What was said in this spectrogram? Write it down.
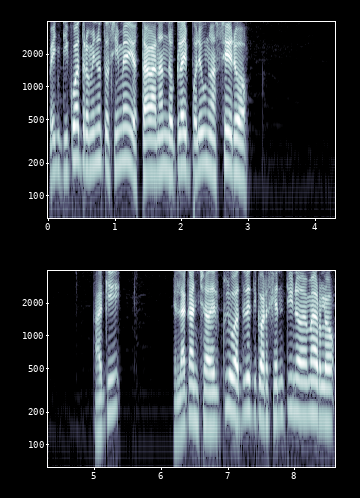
Veinticuatro minutos y medio está ganando Claypole 1 a 0. Aquí en la cancha del Club Atlético Argentino de Merlo.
